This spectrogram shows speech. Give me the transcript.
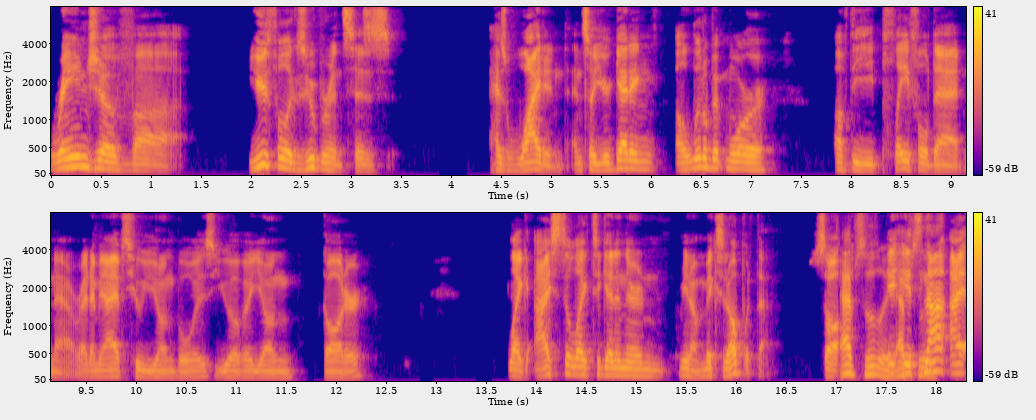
range of uh youthful exuberance has has widened. And so you're getting a little bit more of the playful dad now, right? I mean, I have two young boys, you have a young daughter. Like I still like to get in there and, you know, mix it up with them. So Absolutely. it- absolutely. it's not I,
